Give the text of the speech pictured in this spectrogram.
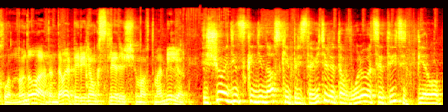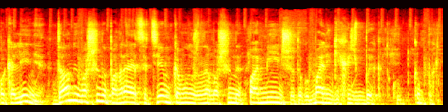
пухлым. Ну да ладно, давай перейдем к следующему автомобилю. Еще один скандинавский представитель это Volvo C30 первого поколения. Данная машина понравится тем, кому нужна машина поменьше, такой маленький хэтчбэк, такой компактный.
